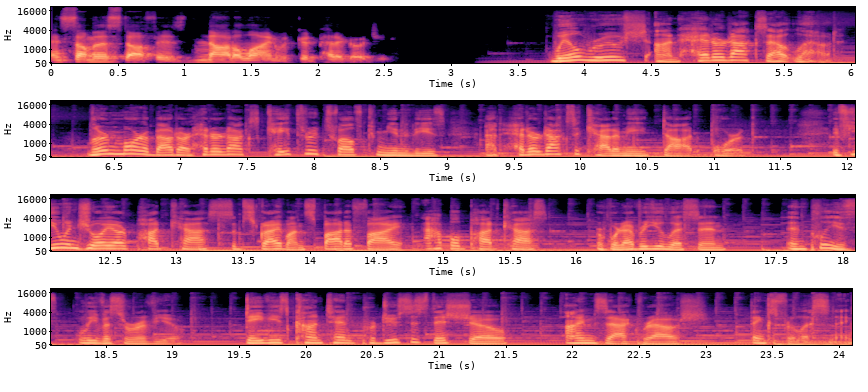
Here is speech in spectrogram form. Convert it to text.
and some of this stuff is not aligned with good pedagogy. Will Roush on Heterodox Out Loud. Learn more about our heterodox K 12 communities at heterodoxacademy.org. If you enjoy our podcast, subscribe on Spotify, Apple Podcasts, or wherever you listen, and please leave us a review. Davies Content produces this show. I'm Zach Rausch. Thanks for listening.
